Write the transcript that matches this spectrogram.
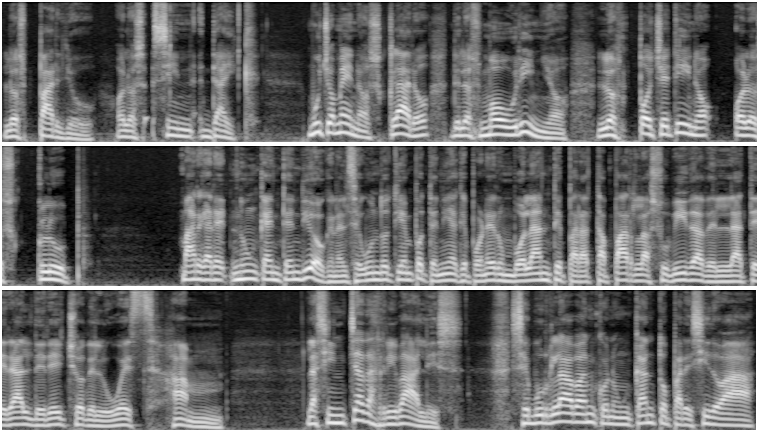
los Pardew o los Sin Dyke mucho menos, claro, de los Mourinho, los Pochettino o los Club. Margaret nunca entendió que en el segundo tiempo tenía que poner un volante para tapar la subida del lateral derecho del West Ham. Las hinchadas rivales se burlaban con un canto parecido a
